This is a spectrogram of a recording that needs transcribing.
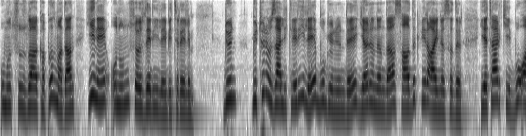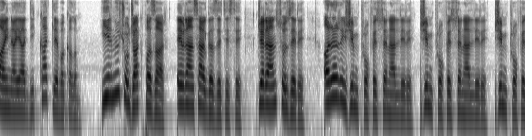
Umutsuzluğa kapılmadan yine onun sözleriyle bitirelim. Dün bütün özellikleriyle bugünün de yarının da sadık bir aynasıdır. Yeter ki bu aynaya dikkatle bakalım. 23 Ocak Pazar Evrensel Gazetesi Ceren Sözeri Ara rejim profesyonelleri, rejim profesyonelleri, rejim profesyonelleri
